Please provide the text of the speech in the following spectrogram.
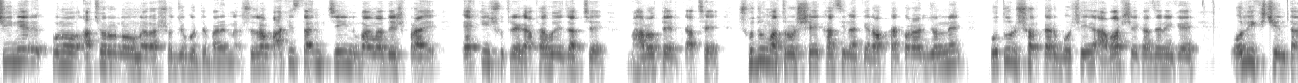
চীনের কোনো আচরণও ওনারা সহ্য করতে পারেন না। সুতরাং পাকিস্তান, চীন, বাংলাদেশ প্রায় একই সূত্রে গাথা হয়ে যাচ্ছে ভারতের কাছে। শুধুমাত্র শেখ হাসিনাকে রক্ষা করার জন্য পুতুল সরকার বসিয়ে আবার শেখ হাসিনাকে অলিক চিন্তা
